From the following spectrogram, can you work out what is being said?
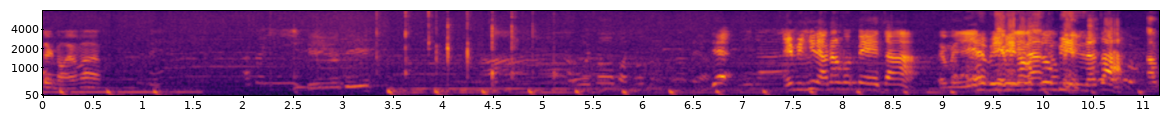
เด็กน้อยมากดีดีเย้เอ็มวีที่แล้วนั่งรถเมล์จ้าเอ็มวีเอ็มวีนั่งเครื่องบินแล้วจ้าอัป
